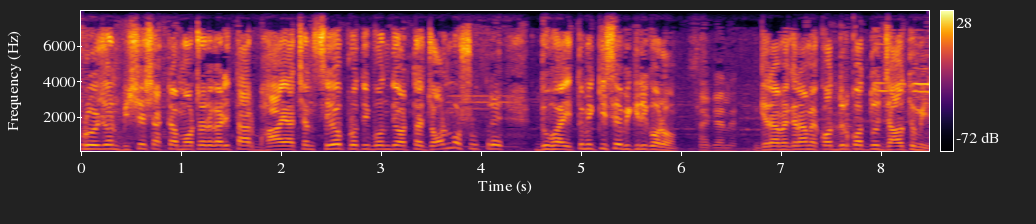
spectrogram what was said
প্রয়োজন বিশেষ একটা মোটর গাড়ি। তার ভাই আছেন সেও প্রতিবন্ধী অর্থাৎ জন্মসূত্রে দু ভাই তুমি কিসে বিক্রি করো? গ্রামে গ্রামে কদ্দূর কদ্দূর যাও তুমি।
